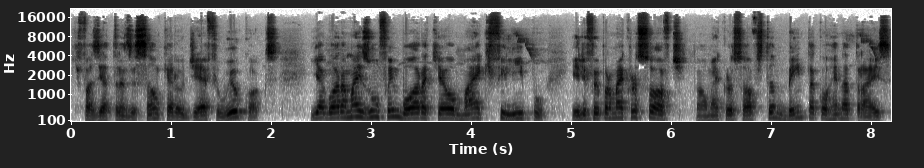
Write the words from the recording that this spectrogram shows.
Que fazia a transição, que era o Jeff Wilcox. E agora mais um foi embora, que é o Mike Filippo. Ele foi para a Microsoft. Então a Microsoft também está correndo atrás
